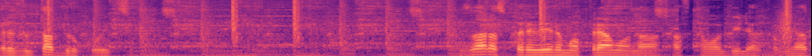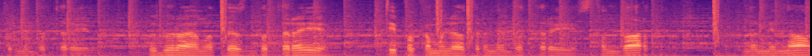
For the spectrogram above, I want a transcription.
Результат друкується. Зараз перевіримо прямо на автомобілі акумуляторну батарею. Вибираємо тест батареї, тип акумуляторної батареї, стандарт, номінал,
